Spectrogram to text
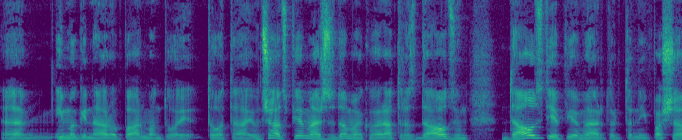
um, imagināro iedzīvotāji. Un šādus piemērus, es domāju, ka var atrast daudz, un daudz tie piemēri tur tādā pašā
